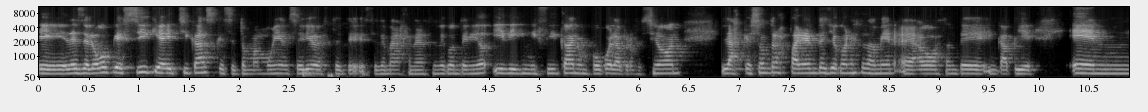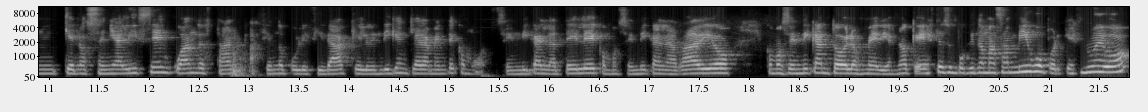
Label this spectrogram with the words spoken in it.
Eh, desde luego que sí que hay chicas que se toman muy en serio este, este, tema de generación de contenido y dignifican un poco la profesión. Las que son transparentes, yo con esto también eh, hago bastante hincapié en que nos señalicen cuando están haciendo publicidad, que lo indiquen claramente como se indica en la tele, como se indica en la radio, como se indica en todos los medios, ¿no? Que este es un poquito más ambiguo porque es nuevo,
